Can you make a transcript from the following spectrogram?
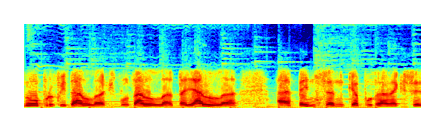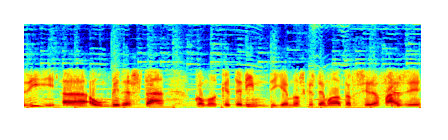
no aprofitant-la, explotant-la, tallant-la, eh, pensen que podran accedir a, a un benestar com el que tenim, diguem els que estem a la tercera fase,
